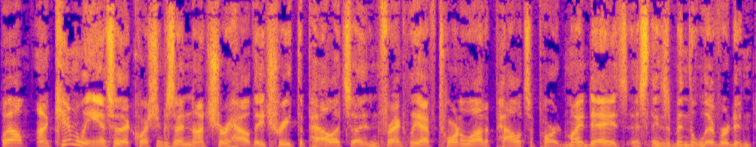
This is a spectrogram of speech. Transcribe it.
Well, I can't really answer that question because I'm not sure how they treat the pallets. Uh, And frankly, I've torn a lot of pallets apart in my day as, as things have been delivered and,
